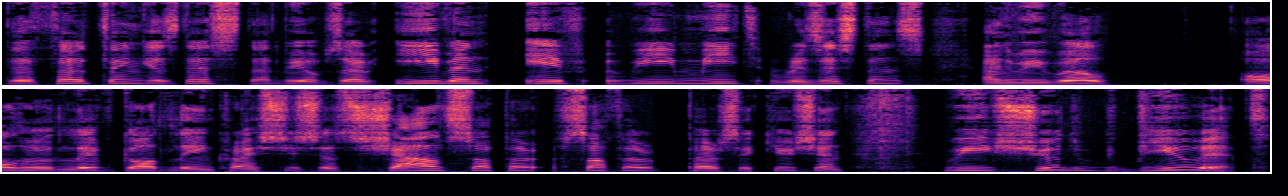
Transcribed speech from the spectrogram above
The third thing is this that we observe even if we meet resistance, and we will, all who live godly in Christ Jesus shall suffer, suffer persecution, we should view it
